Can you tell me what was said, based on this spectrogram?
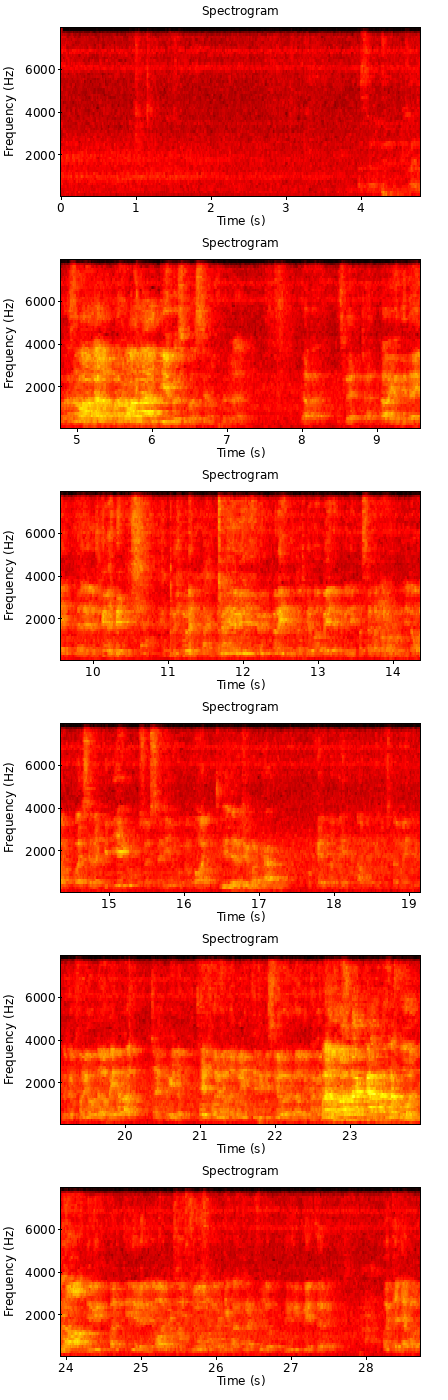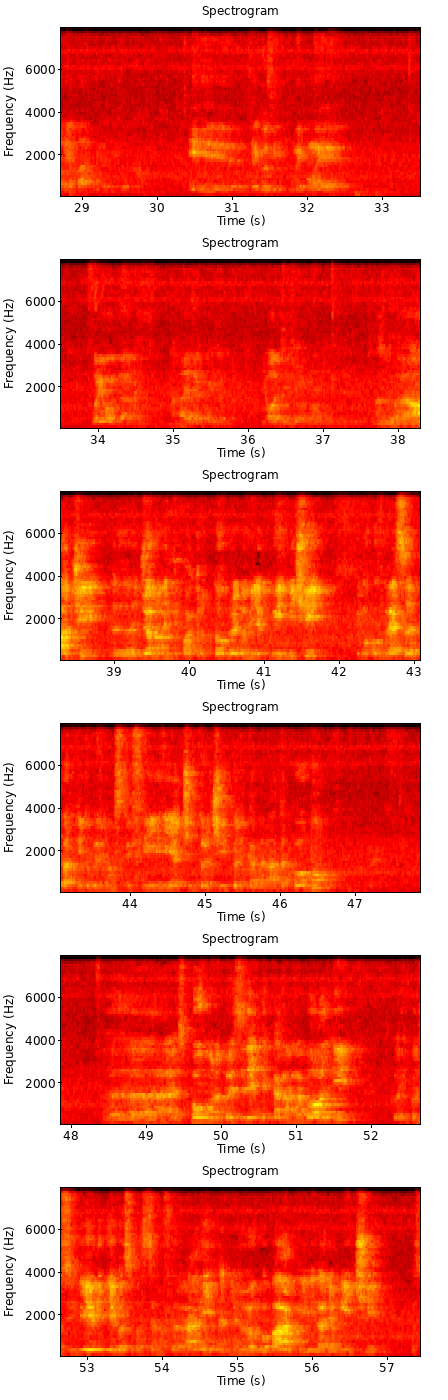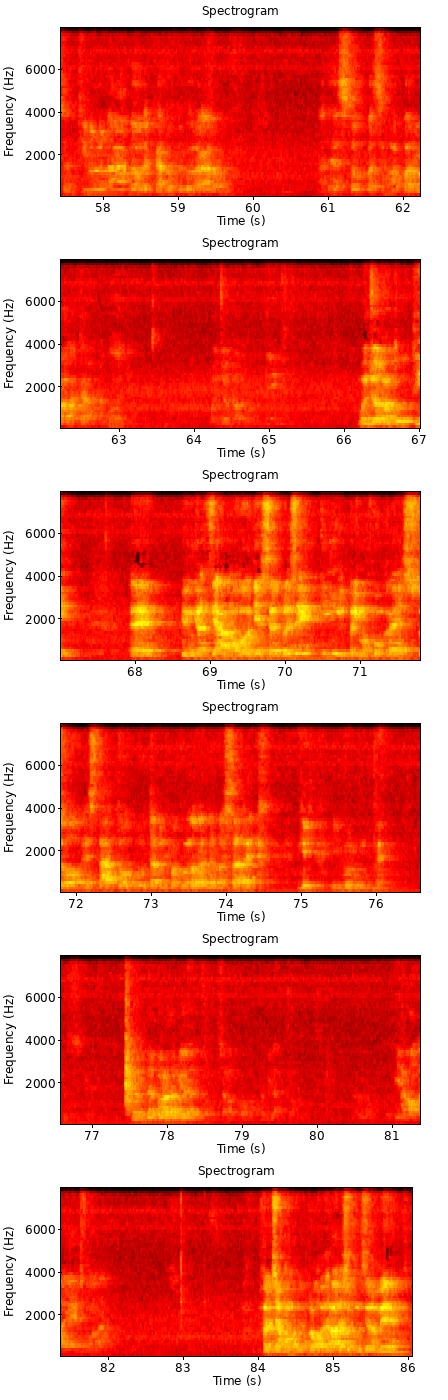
La parola, la parola a Diego Sebastiano Ferrari. No, aspetta, no, io direi, eh, riprendi perché va bene, perché devi passare la parola di noi, può essere anche Diego, può essere io come vuoi. Io direi prima Carlo. Ok, va bene, no, perché giustamente, perché fuori onda va bene, no, tranquillo, sei fuori onda per in televisione, no? Ma non la canna da Goldi. No, devi ripartire, oggi, giorno, tranquillo, devi ripetere, poi tagliamo la prima parte, capito? E, e così, come, come fuori onda, vai tranquillo. Oggi giorno allora, oggi, eh, giorno 24 ottobre 2015, primo congresso del Partito per i nostri figli al centro civico di Camerata Como. Eh, espongono il presidente Carlo Araboldi, i consiglieri Diego Sebastiano Ferrari, Agnello Longobardi, Ilaria Amici, Costantino Leonardo e Carlo Pegoraro. Adesso passiamo la parola a Carlo Araboldi. Buongiorno a tutti. Buongiorno a tutti. Eh, ringraziamo di essere presenti, il primo congresso è stato volutamente, qualcuno dovrebbe abbassare il, il volume. Da, da, però dammi l'altro, c'è la prova. E no, eh, suona. Facciamo le prove, no, adesso funziona bene.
